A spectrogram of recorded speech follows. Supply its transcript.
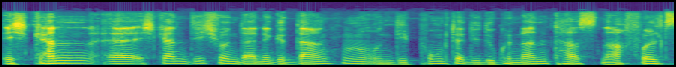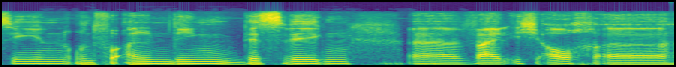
ich kann, äh, ich kann dich und deine Gedanken und die Punkte, die du genannt hast, nachvollziehen und vor allen Dingen deswegen, äh, weil ich auch äh,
